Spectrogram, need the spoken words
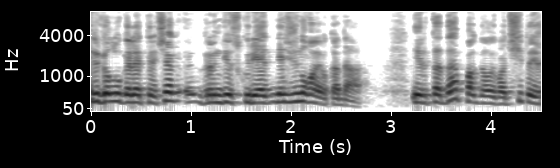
Ir galų galia trečia grandis, kurie nežinojo, ką daro. Ir tada pagal va, šitą,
